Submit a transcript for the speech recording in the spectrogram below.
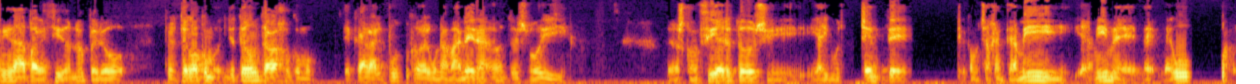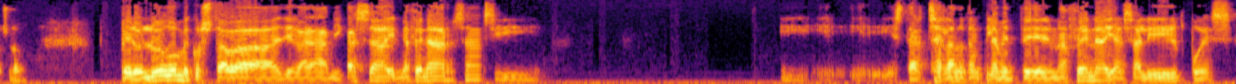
ni nada parecido, ¿no? Pero, pero tengo como, yo tengo un trabajo como de cara al público de alguna manera, ¿no? Entonces voy a los conciertos y, hay mucha gente, mucha gente a mí y a mí me, gusta, ¿no? Pero luego me costaba llegar a mi casa, irme a cenar, ¿sabes? Y, estar charlando tranquilamente en una cena y al salir, pues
